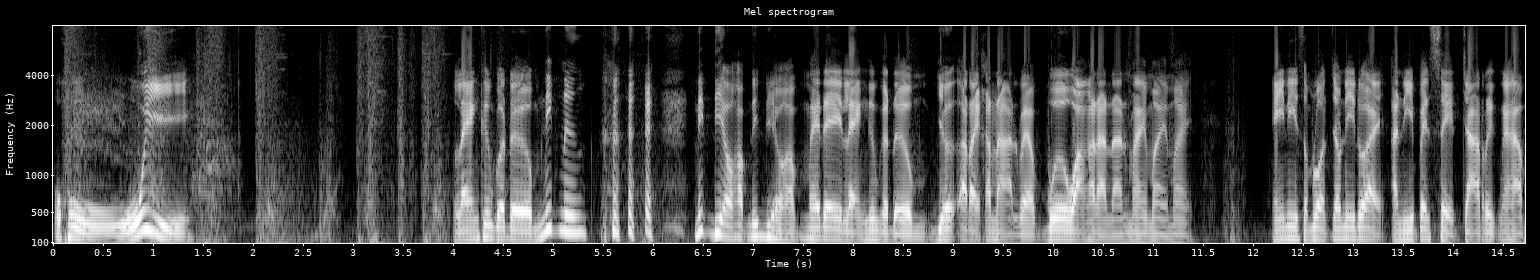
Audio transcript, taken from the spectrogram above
โอ้โหแรงขึ้นกว่าเดิมนิดนึง นิดเดียวครับ นิดเดียวครับ ไม่ได้แรงขึ้นกว่าเดิม เยอะอะไรขนาดแบบเวอร์วังขนาดนั้นไม่ไม่ไม่ไอ้นี่สำรวจเจ้านี้ด้วย อันนี้เป็นเศษจารึกนะครับ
